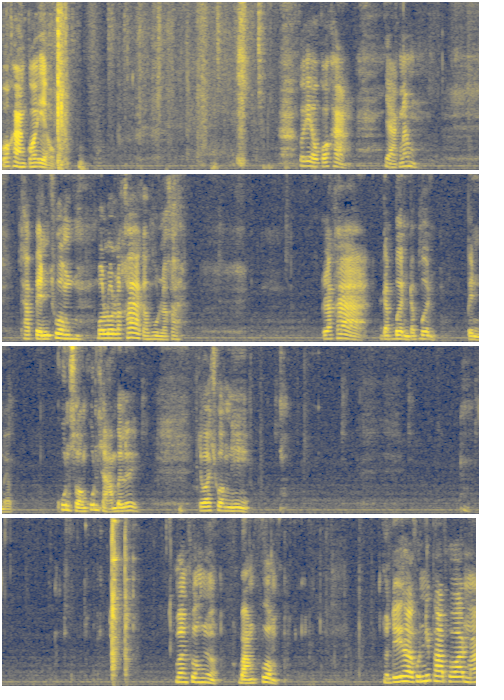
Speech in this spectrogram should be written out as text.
ก็คางก็เอว ก็เอวก็คาง อยากนั่งถ้าเป็นช่วงบลดราคากับหุ่นละค่ะราคาดับเบิลดับเบิลเป็นแบบคูณสองคูณสามไปเลยแต่ว่าช่วงนี้ บางช่วงเนี่ยบางช่วงสวัสดีค่ะ คุณนิพาพรมา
